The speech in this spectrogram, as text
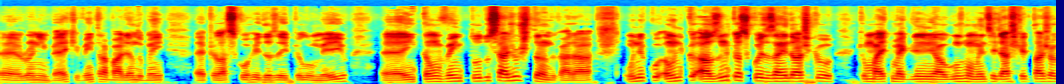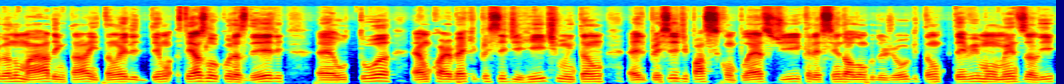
é, running back, vem trabalhando bem é, pelas corridas aí pelo meio. É, então vem tudo se ajustando, cara. Único, única, as únicas coisas ainda, eu acho que o, que o Mike McGlynn, em alguns momentos, ele acha que ele tá jogando Madden, tá? Então ele tem, tem as loucuras dele. É, o Tua é um quarterback que precisa de ritmo, então é, ele precisa de passes completos, de ir crescendo ao longo do jogo. Então teve momentos ali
